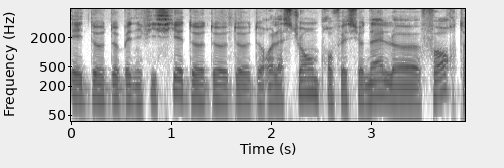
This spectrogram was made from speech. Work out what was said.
et de, de bénéficier de, de, de, relations professionnelles fortes.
